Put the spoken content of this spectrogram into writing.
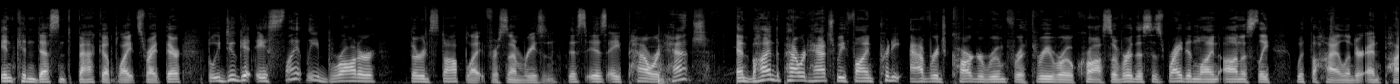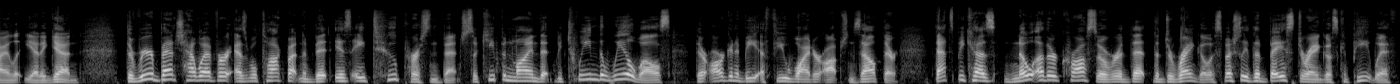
incandescent backup lights right there, but we do get a slightly broader third stoplight for some reason. This is a powered hatch. And behind the powered hatch, we find pretty average cargo room for a three-row crossover. This is right in line, honestly, with the Highlander and Pilot yet again. The rear bench, however, as we'll talk about in a bit, is a two-person bench. So keep in mind that between the wheel wells, there are going to be a few wider options out there. That's because no other crossover that the Durango, especially the base Durangos compete with,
